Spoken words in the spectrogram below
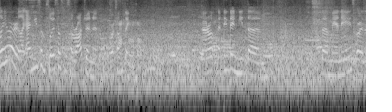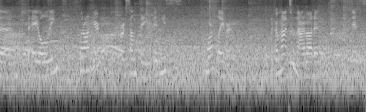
flavor. Like I need some soy sauce and sriracha in it or something. I don't. I think they need the the mayonnaise or the the aioli put on here or something. It needs more flavor. Like I'm not too mad about it. It's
